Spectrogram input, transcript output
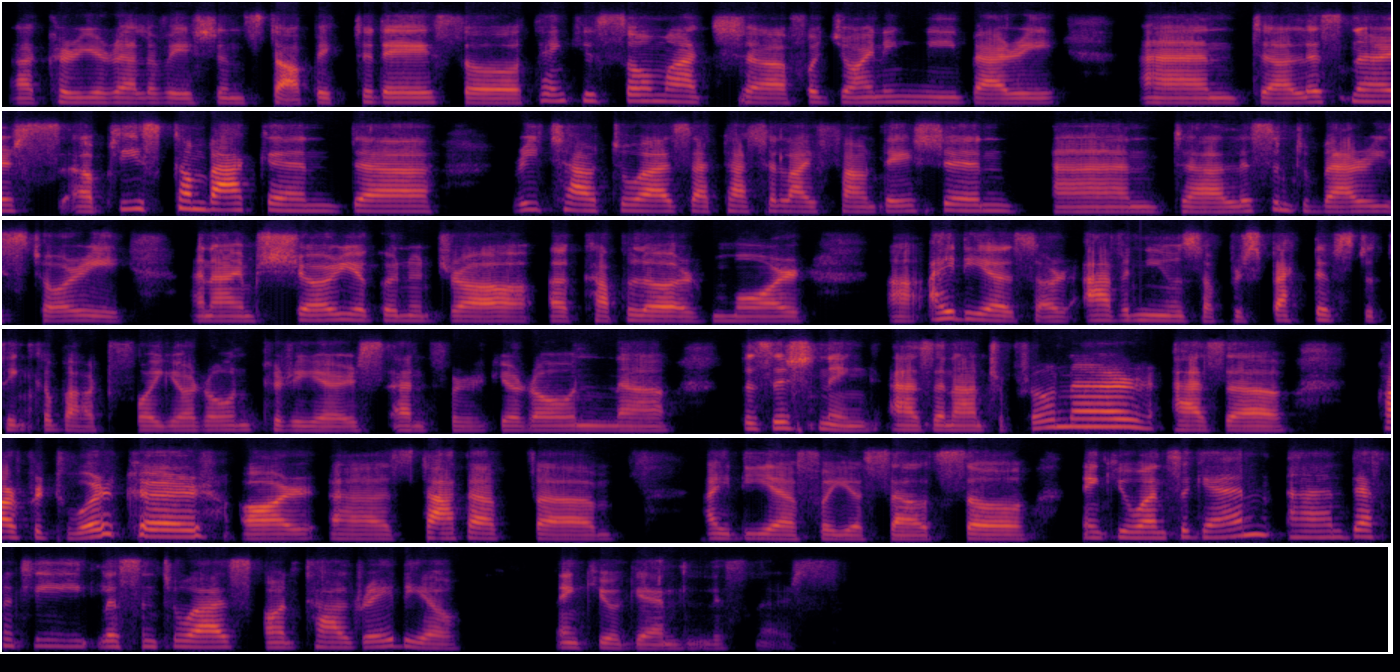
uh, career elevations topic today. So thank you so much uh, for joining me, Barry. And uh, listeners, uh, please come back and uh, reach out to us at Touch a Life Foundation and uh, listen to Barry's story. And I'm sure you're going to draw a couple or more ideas or avenues or perspectives to think about for your own careers and for your own positioning as an entrepreneur, as a corporate worker or a startup um, idea for yourself. So thank you once again, and definitely listen to us on TAL Radio. Thank you again, listeners.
